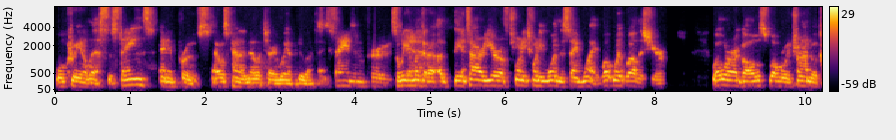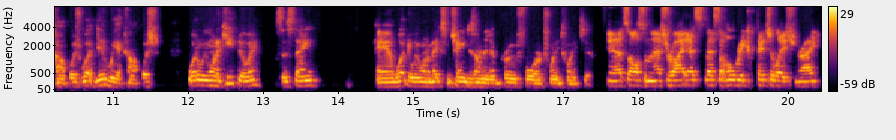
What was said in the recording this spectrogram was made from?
we'll create a list: sustains and improves. That was kind of the military way of doing things. Sustains and improves. So we can look at a, the entire year of 2021 the same way. What went well this year? What were our goals? What were we trying to accomplish? What did we accomplish? What do we want to keep doing? Sustain. And what do we want to make some changes on and improve for 2022? Yeah, that's awesome. That's right. That's that's the whole recapitulation, right?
